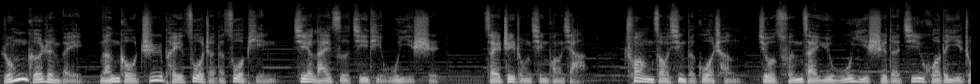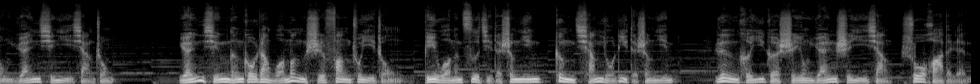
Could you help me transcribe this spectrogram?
荣格认为能够支配作者的作品皆来自集体无意识。在这种情况下，创造性的过程就存在于无意识的激活的一种原型意象中。原型能够让我梦时放出一种比我们自己的声音更强有力的声音。任何一个使用原始意象说话的人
